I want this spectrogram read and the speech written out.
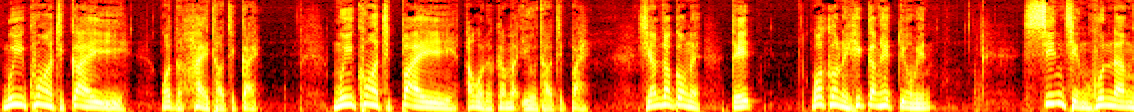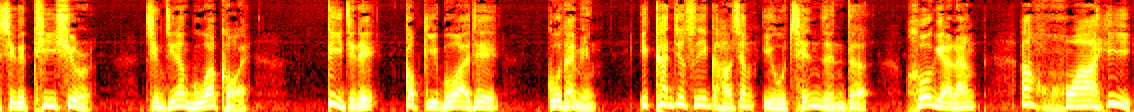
每看一届，我都害头一届；每看一摆，啊，我就感觉摇头一摆。是安怎讲呢？第一，我可能迄天迄场面，身穿粉红色的 T 恤，穿一件牛仔裤诶，戴一个国旗帽的这郭台铭，一看就是一个好像有钱人的好野人啊，欢喜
